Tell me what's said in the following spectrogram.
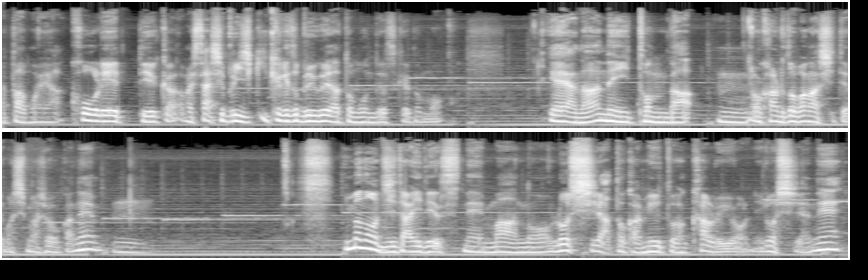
またもや恒例っていうか、まあ、久しぶり1ヶ月ぶりぐらいだと思うんですけども。やや斜めに飛んだ、うん、オカルト話でもしましょうかね。うん。今の時代ですね、まあ、あのロシアとか見ると分かるようにロシアね。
